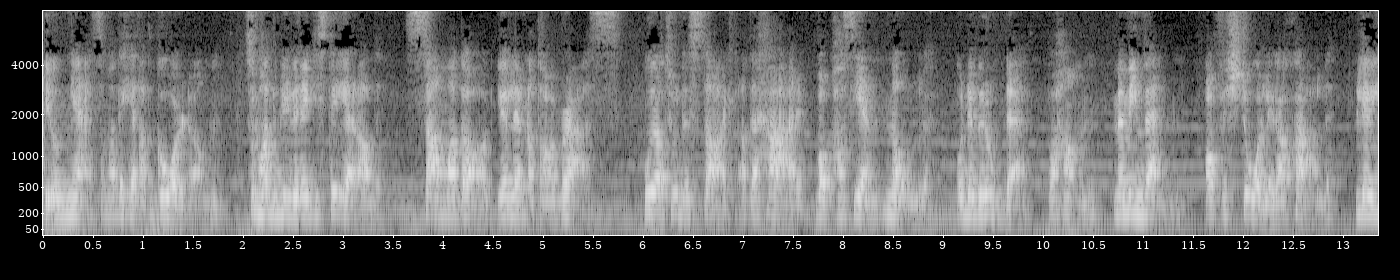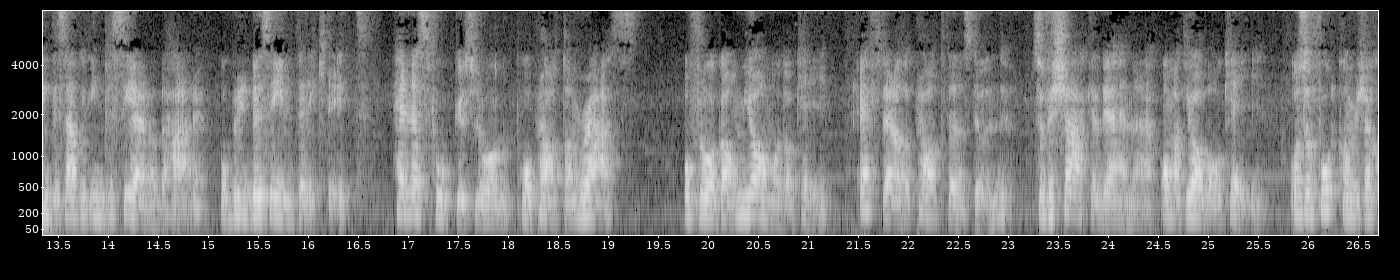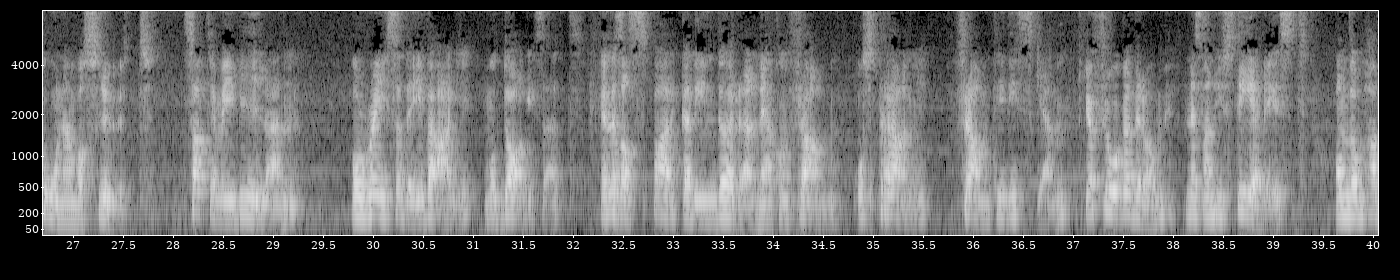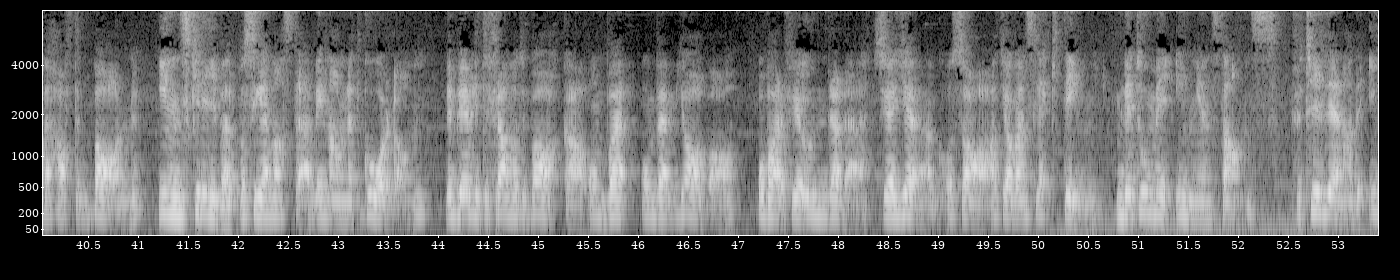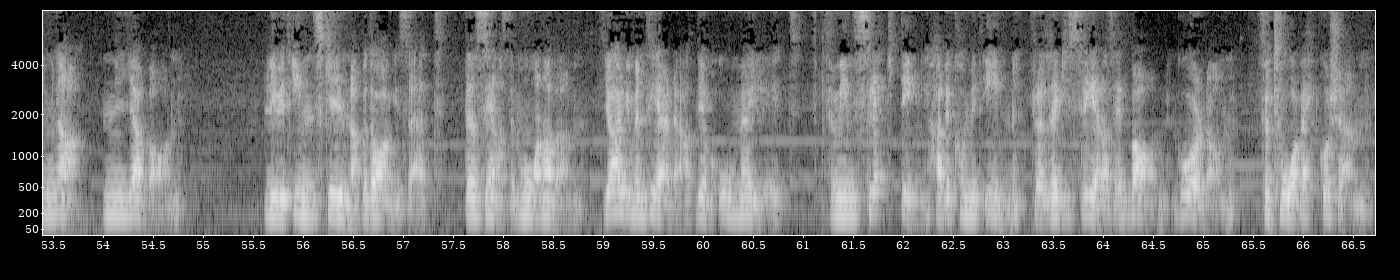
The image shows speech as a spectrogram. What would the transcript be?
unge som hade hetat Gordon, som hade blivit registrerad samma dag jag lämnat av Raz. Och jag trodde starkt att det här var patient noll och det berodde på han. Men min vän, av förståeliga skäl, blev inte särskilt intresserad av det här och brydde sig inte riktigt. Hennes fokus låg på att prata om Raz och fråga om jag mådde okej. Efter att ha pratat en stund så försäkrade jag henne om att jag var okej. Och så fort konversationen var slut satte jag mig i bilen och raceade iväg mot dagiset. Jag nästan sparkade in dörren när jag kom fram och sprang fram till disken. Jag frågade dem nästan hysteriskt om de hade haft ett barn inskrivet på senaste vid namnet Gordon. Det blev lite fram och tillbaka om, ve- om vem jag var och varför jag undrade, så jag ljög och sa att jag var en släkting. Men det tog mig ingenstans, för tydligen hade inga nya barn blivit inskrivna på dagiset den senaste månaden. Jag argumenterade att det var omöjligt, för min släkting hade kommit in för att registrera sitt barn, Gordon, för två veckor sedan.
